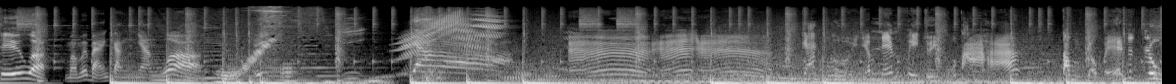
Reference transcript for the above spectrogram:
xíu à Mà mấy bạn cằn nhằn quá à. À à à. Các người dám ném phi thuyền của ta hả? Tông cho bể đít luôn.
